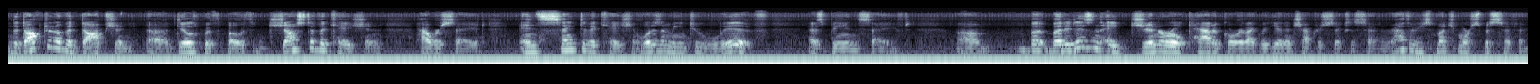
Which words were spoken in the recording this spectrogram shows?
The doctrine of adoption deals with both justification, how we're saved, and sanctification. What does it mean to live as being saved? Um, but but it isn't a general category like we get in chapter six and seven. Rather, he's much more specific.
